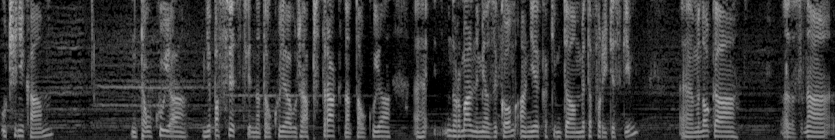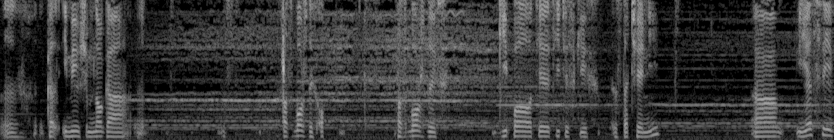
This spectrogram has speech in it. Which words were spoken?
ученикам, толкуя непосредственно, толкуя уже абстрактно, толкуя нормальным языком, а не каким-то метафорическим, много зна, имеющим много возможных возможных гипотетических значений. Если,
